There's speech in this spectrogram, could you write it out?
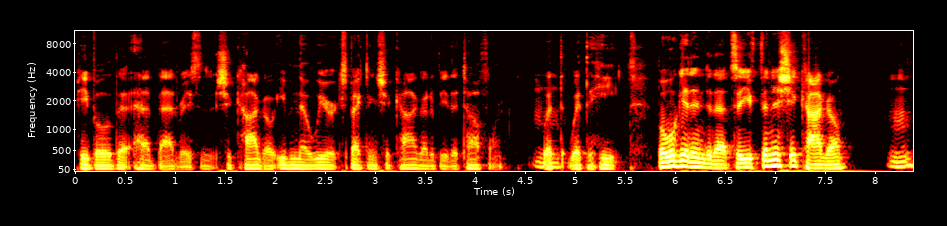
people that had bad races at Chicago, even though we were expecting Chicago to be the tough one with with the heat. But we'll get into that. So you finished Chicago, Mhm.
